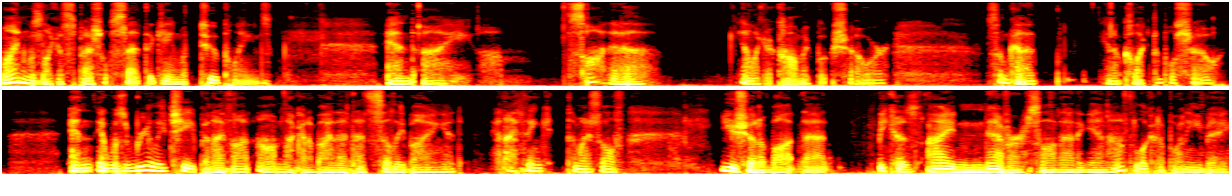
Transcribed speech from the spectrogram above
mine was like a special set that came with two planes, and I um, saw it at a you know like a comic book show or some kind of you know collectible show, and it was really cheap. And I thought, oh, I'm not going to buy that. That's silly buying it. And I think to myself, you should have bought that because I never saw that again. I'll have to look it up on eBay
